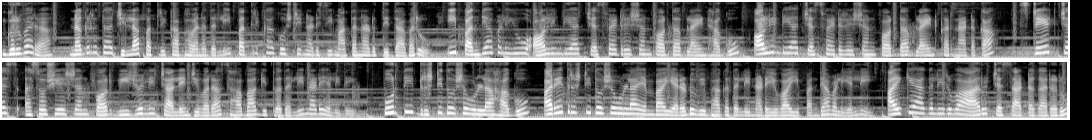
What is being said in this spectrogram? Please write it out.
ಗುರುವಾರ ನಗರದ ಜಿಲ್ಲಾ ಪತ್ರಿಕಾ ಭವನದಲ್ಲಿ ಪತ್ರಿಕಾಗೋಷ್ಠಿ ನಡೆಸಿ ಮಾತನಾಡುತ್ತಿದ್ದ ಅವರು, ಈ ಪಂದ್ಯಾವಳಿಯು all India chess federation for the blind ಹಾಗೂ all India chess federation for the blind Karnataka state chess association for visually challenge ಇವರ ಸಹಭಾಗಿತ್ವದಲ್ಲಿ ನಡೆಯಲಿದೆ. ಪೂರ್ತಿ ದೃಷ್ಟಿದೋಷವುಳ್ಳ ಹಾಗೂ ಅರೆ ದೃಷ್ಟಿದೋಷವುಳ್ಳ ಎಂಬ ಎರಡು ವಿಭಾಗದಲ್ಲಿ ನಡೆಯುವ ಈ ಪಂದ್ಯಾವಳಿಯಲ್ಲಿ ಆಯ್ಕೆಯಾಗಲಿರುವ ಆರು ಚೆಸ್ ಆಟಗಾರರು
